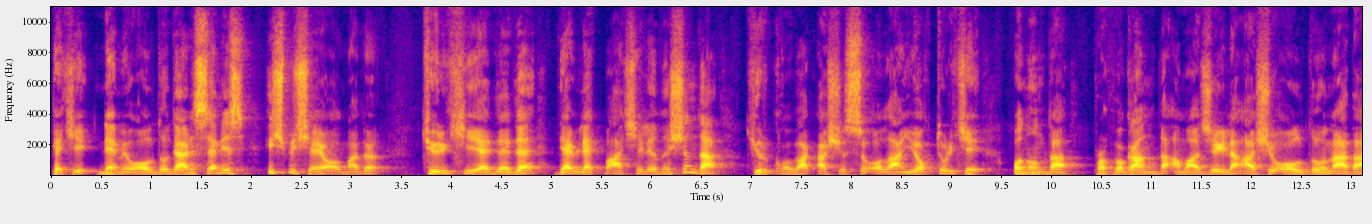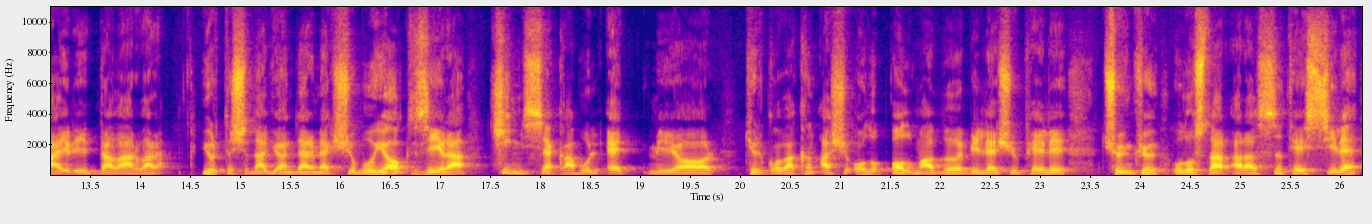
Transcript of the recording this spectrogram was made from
Peki ne mi oldu derseniz hiçbir şey olmadı. Türkiye'de de Devlet Bahçeli dışında Türkovak aşısı olan yoktur ki onun da propaganda amacıyla aşı olduğuna dair iddialar var. Yurt dışına göndermek şu bu yok zira kimse kabul etmiyor. Türkovak'ın aşı olup olmadığı bile şüpheli. Çünkü uluslararası tescile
